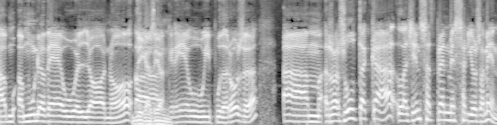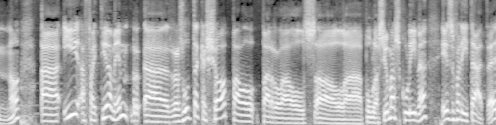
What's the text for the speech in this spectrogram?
amb, amb una veu allò, no?, Ion. greu i poderosa, um, resulta que la gent se't pren més seriosament, no? Uh, I, efectivament, uh, resulta que això pel, per els, uh, la població masculina és veritat, eh?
